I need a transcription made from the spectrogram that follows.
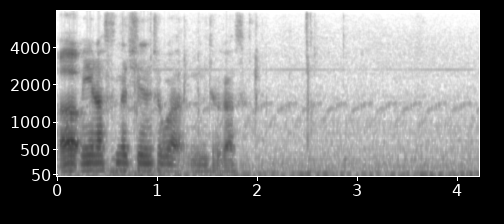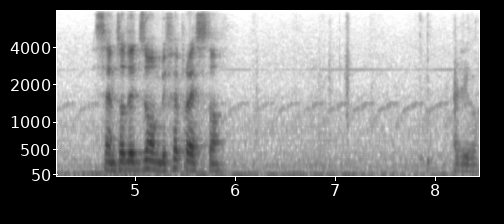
Uh, Meglio nasconderci dentro, qua- dentro casa. Sento dei zombie, fai presto. Arrivo.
